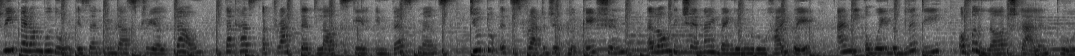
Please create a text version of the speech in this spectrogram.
Sri Perumbudur is an industrial town that has attracted large-scale investments due to its strategic location along the Chennai-Bengaluru highway and the availability of a large talent pool.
